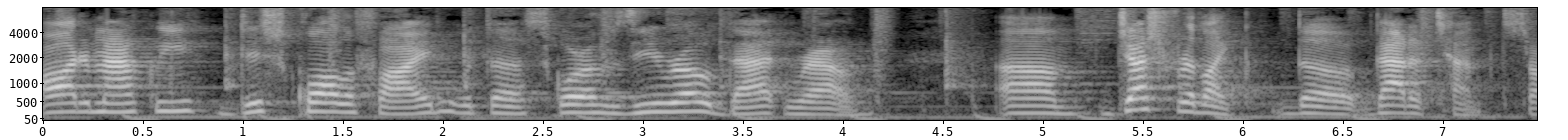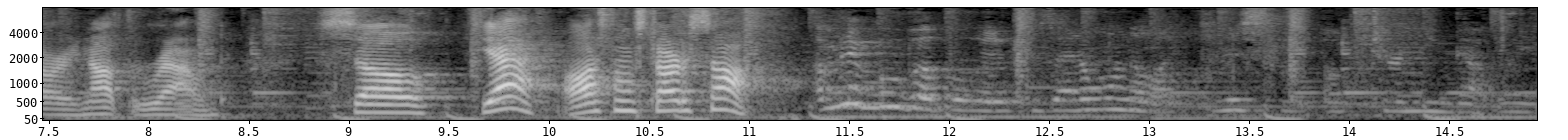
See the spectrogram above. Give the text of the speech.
automatically disqualified with a score of zero that round. Um, just for like the that attempt. Sorry, not the round. So yeah, Austin will start us off. I'm gonna move up a little because I don't want to like risk of turning that way.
